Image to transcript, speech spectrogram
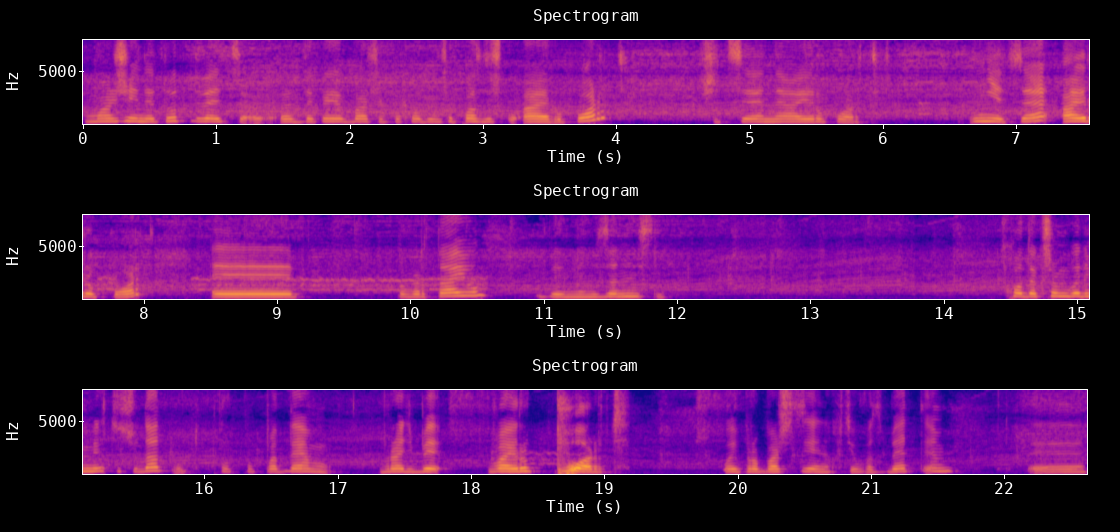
Може і не тут, дивіться, е, таке я бачу, походу, вже позначку аеропорт. Чи це не аеропорт? Ні, це аеропорт. Е, повертаю. Блін, мене занесли. Походу, якщо ми будемо їхати сюди, то попадемо вроді би в аеропорт. Ой, пробачте, я не хотів вас бити. Е,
